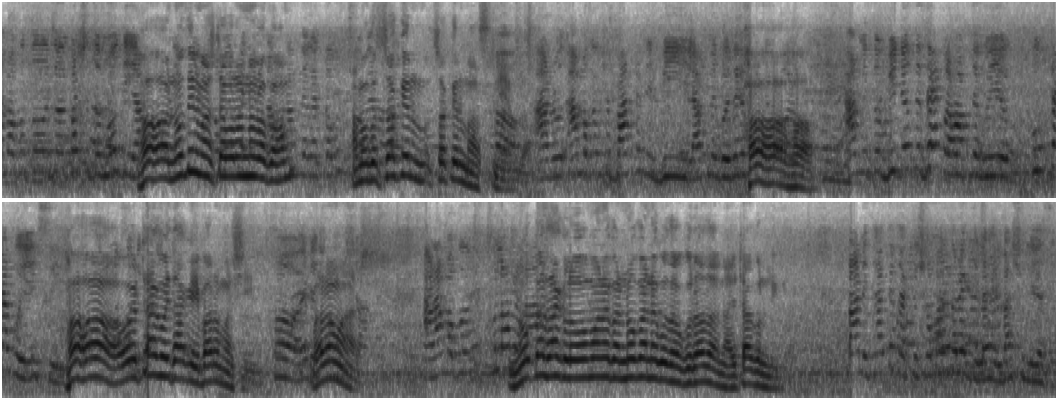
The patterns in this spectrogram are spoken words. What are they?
আমাকে তো ওই পাশে তো নদী হ্যাঁ হ্যাঁ নদীর মাছটা বড় অন্যরকম আমাকে চকের চকের মাছ নেই আমরা। আর আমাকে একটা বাটানের বিল আপনি কই হ্যাঁ, হ্যাঁ, হ্যাঁ। আমি তো ভিডিওতে দেখলাম আপনি কই খুব টাকা হয়েছি হ্যাঁ হ্যাঁ ওইটা কই থাকে? বারো মাসি। হ্যাঁ বারো। মাস। আর আমাকে নৌকা থাকলেও মনে করেন নৌকা নিয়ে কোথাও ঘোরা যায় না এটা করলি পানি থাকতে থাকতে সময় ধরে গেলাম বাসুলিয়া বাসুলি আছে।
